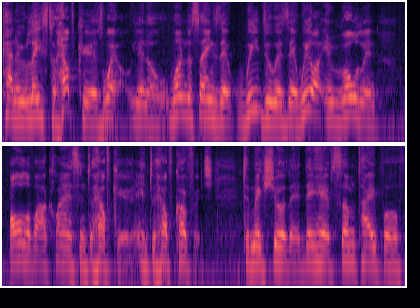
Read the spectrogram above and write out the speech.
kind of relates to healthcare as well. You know, one of the things that we do is that we are enrolling all of our clients into healthcare, into health coverage, to make sure that they have some type of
